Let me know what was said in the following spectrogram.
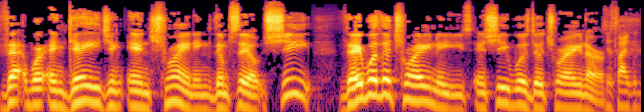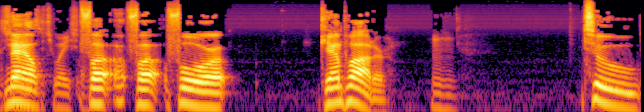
that were engaging in training themselves. She, they were the trainees, and she was the trainer. Just like with the now, situation. for for for Kim Potter, mm-hmm to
